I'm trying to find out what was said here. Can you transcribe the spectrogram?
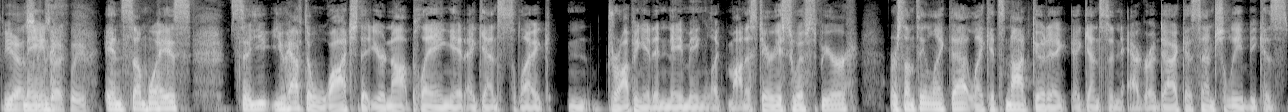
Yes, main exactly. in some ways. So you you have to watch that you're not playing it against like n- dropping it and naming like monastery swift spear or something like that. Like it's not good a- against an aggro deck essentially because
